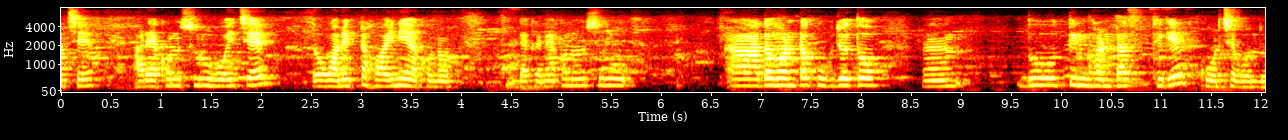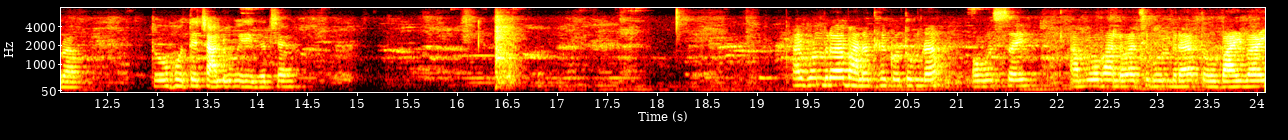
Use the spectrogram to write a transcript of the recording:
আছে। আর এখন শুরু হয়েছে, তো অনেকটা হয়নি এখনও দেখেন এখনও শুরু, আধা ঘণ্টা খুব যত দু, তিন ঘণ্টা থেকে করছে বন্ধুরা। তো হতে চালু হয়ে গেছে। আর বন্ধুরা, ভালো থেকো তোমরা। অবশ্যই, আমিও ভালো আছি বন্ধুরা। তো বাই বাই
